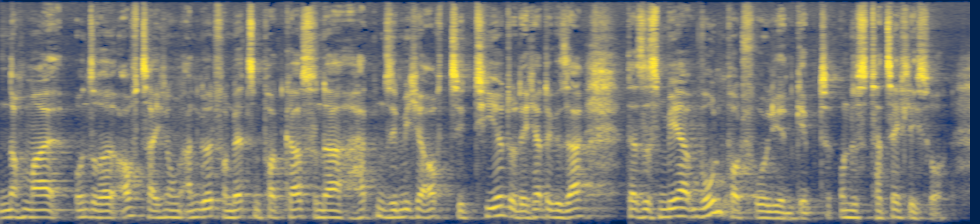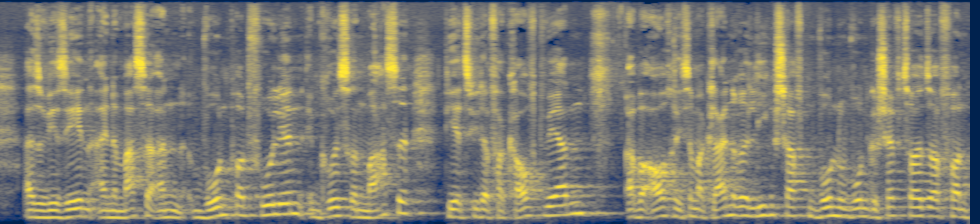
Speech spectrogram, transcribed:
nochmal unsere Aufzeichnungen angehört vom letzten Podcast und da hatten Sie mich ja auch zitiert oder ich hatte gesagt, dass es mehr Wohnportfolien gibt und es ist tatsächlich so. Also wir sehen eine Masse an Wohnportfolien im größeren Maße, die jetzt wieder verkauft werden, aber auch, ich sag mal, kleinere Liegenschaften, Wohn- und Wohngeschäftshäuser von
